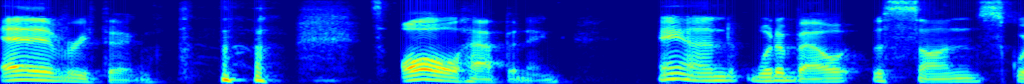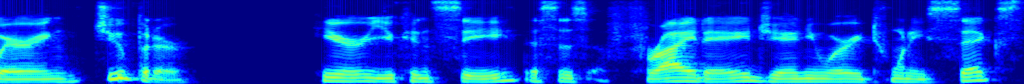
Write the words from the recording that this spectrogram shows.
Everything. it's all happening. And what about the sun squaring Jupiter? Here you can see this is Friday, January 26th.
